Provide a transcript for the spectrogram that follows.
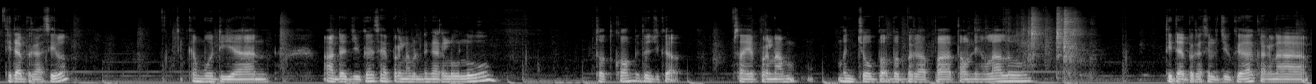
Tidak berhasil. Kemudian ada juga saya pernah mendengar lulu.com itu juga saya pernah mencoba beberapa tahun yang lalu. Tidak berhasil juga karena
